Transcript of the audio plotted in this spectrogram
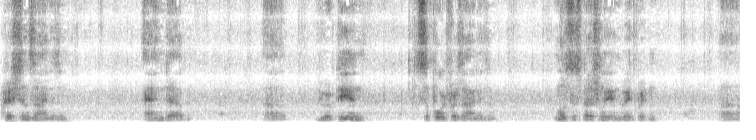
Christian Zionism and uh, uh, European support for Zionism, most especially in Great Britain. Uh,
